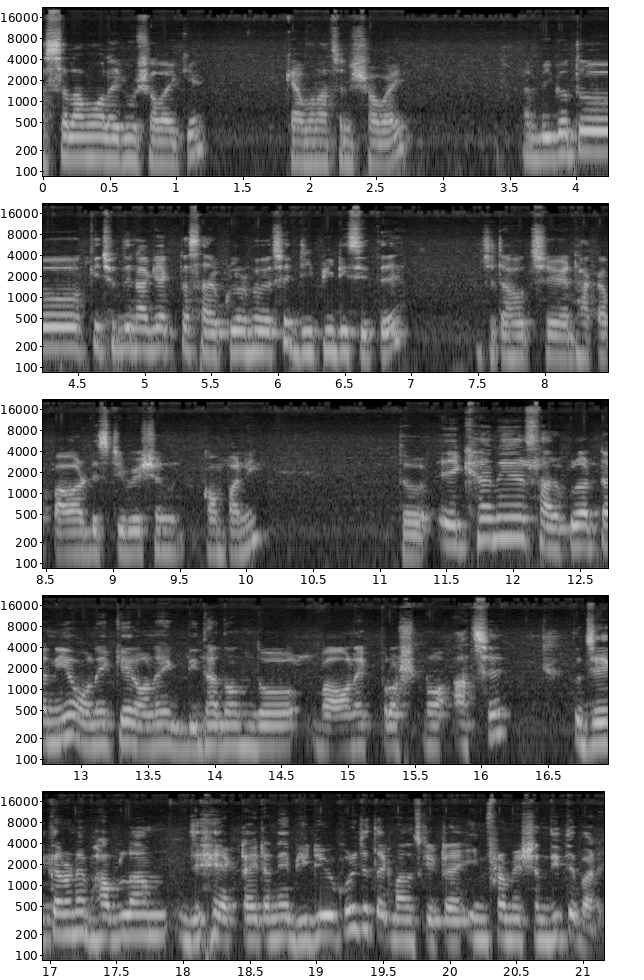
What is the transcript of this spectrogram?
আসসালামু আলাইকুম সবাইকে। কেমন আছেন সবাই? বিগত কিছুদিন আগে একটা সার্কুলার হয়েছে ডিপিডিসিতে যেটা হচ্ছে ঢাকা পাওয়ার ডিস্ট্রিবিউশন কোম্পানি তো এইখানে সার্কুলারটা নিয়ে অনেকের অনেক দ্বিধাদ্বন্দ্ব বা অনেক প্রশ্ন আছে। তো যে কারণে ভাবলাম যে একটা এটা নিয়ে ভিডিও করি যাতে মানুষকে একটা ইনফরমেশন দিতে পারে।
